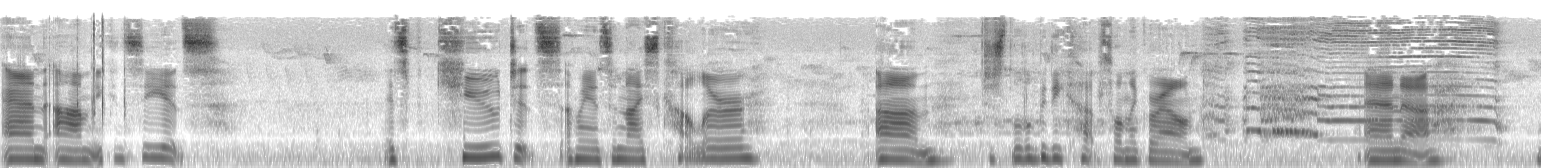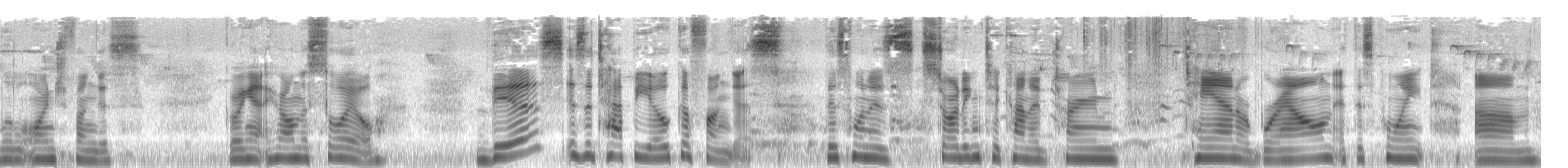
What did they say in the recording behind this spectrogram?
and um, you can see it's it's cute it's I mean it's a nice color um, just little bitty cups on the ground and a uh, little orange fungus growing out here on the soil this is a tapioca fungus this one is starting to kind of turn tan or brown at this point um,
